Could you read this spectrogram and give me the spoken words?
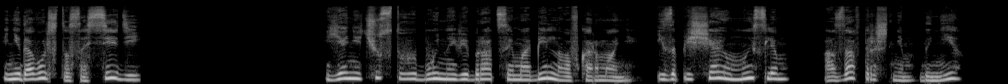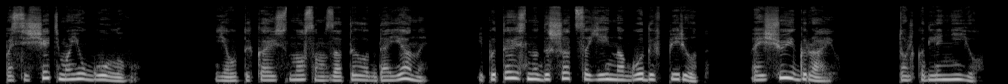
и недовольство соседей, я не чувствую буйной вибрации мобильного в кармане и запрещаю мыслям о завтрашнем дне посещать мою голову. Я утыкаюсь носом в затылок Даяны и пытаюсь надышаться ей на годы вперед, а еще играю. Только для нее.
